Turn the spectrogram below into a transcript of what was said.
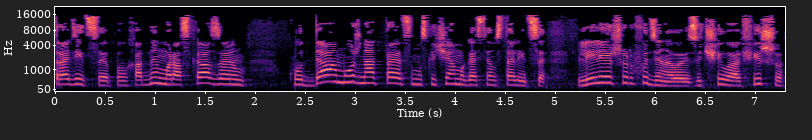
традиции, по выходным мы рассказываем, куда можно отправиться москвичам и гостям столицы. Лилия Шарфудинова изучила афишу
